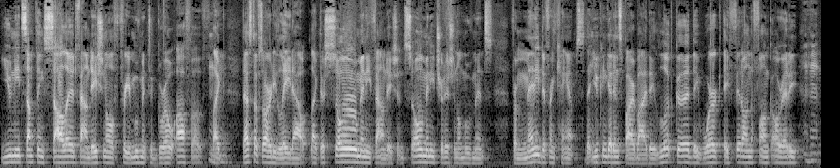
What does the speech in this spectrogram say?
you need something solid, foundational for your movement to grow off of. Mm-hmm. Like that stuff's already laid out. Like there's so many foundations, so many traditional movements from many different camps that you mm-hmm. can get inspired by. They look good, they work, they fit on the funk already. Mm-hmm.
